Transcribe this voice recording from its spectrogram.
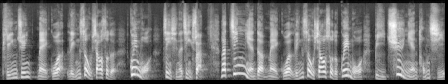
平均美国零售销售的规模进行了计算。那今年的美国零售销售的规模比去年同期，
